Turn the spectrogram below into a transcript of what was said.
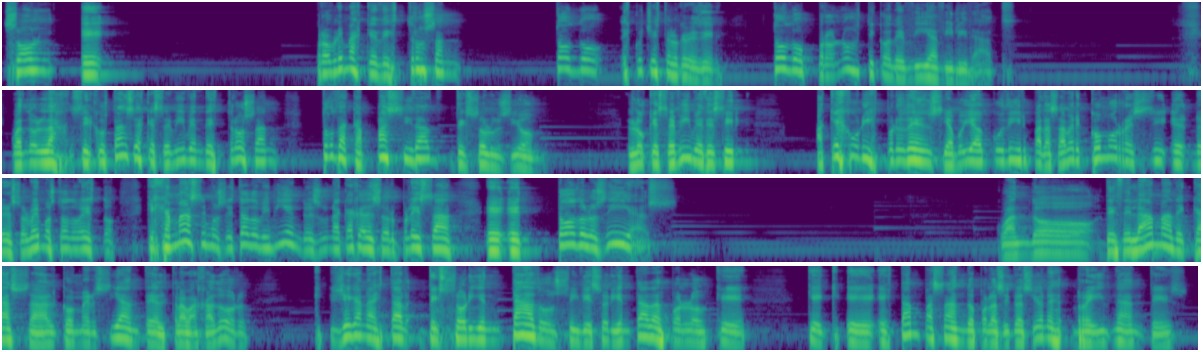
son eh, problemas que destrozan todo, escuche esto lo que voy a decir, todo pronóstico de viabilidad. Cuando las circunstancias que se viven destrozan toda capacidad de solución, lo que se vive, es decir, ¿A qué jurisprudencia voy a acudir para saber cómo eh, resolvemos todo esto? Que jamás hemos estado viviendo. Es una caja de sorpresa eh, eh, todos los días. Cuando desde el ama de casa al comerciante, al trabajador, llegan a estar desorientados y desorientadas por los que, que están pasando por las situaciones reinantes,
